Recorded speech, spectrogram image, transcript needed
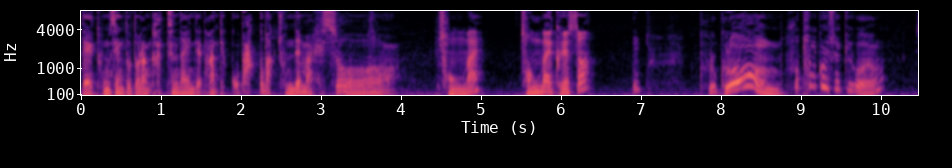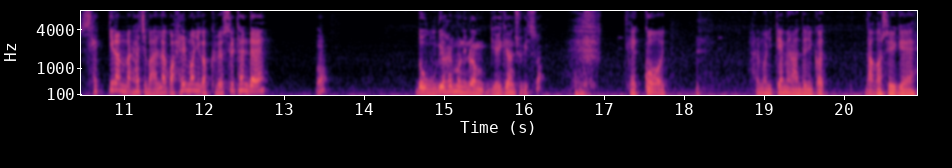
내 동생도 너랑 같은 나이인데 나한테 꼬박꼬박 존댓말 했어. 정말? 정말 그랬어? 그, 그럼 그렇다니까 이 새끼가. 새끼란 말 하지 말라고 할머니가 그랬을 텐데. 너 우리 할머니랑 얘기한 적 있어? 됐고. 할머니 깨면 안 되니까 나가서 얘기해.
